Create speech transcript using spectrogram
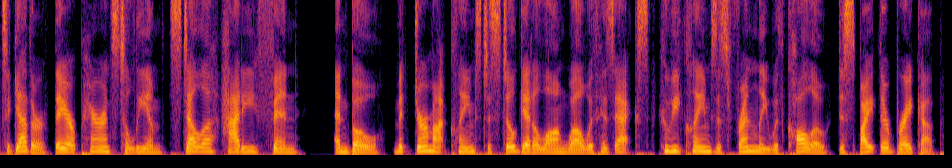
Together, they are parents to Liam, Stella, Hattie, Finn, and Beau. McDermott claims to still get along well with his ex, who he claims is friendly with Calo, despite their breakup.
